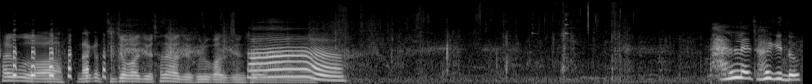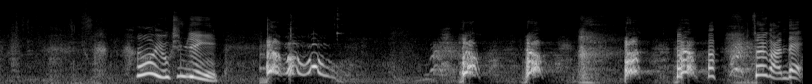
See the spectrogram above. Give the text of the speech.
살구가 낙엽 뒤져가지고 찾아가지고 그러고 가서 지금 저러는. 아. 달래 자기도. 아 욕심쟁이. 설거 안 돼.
